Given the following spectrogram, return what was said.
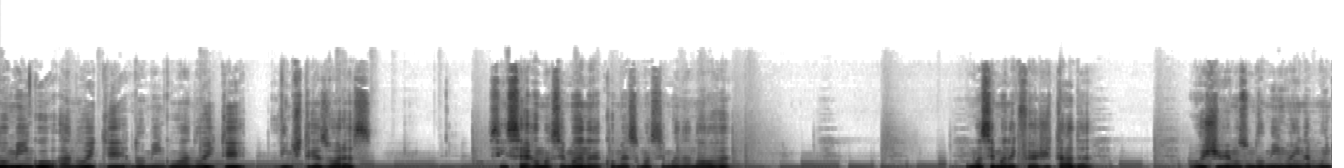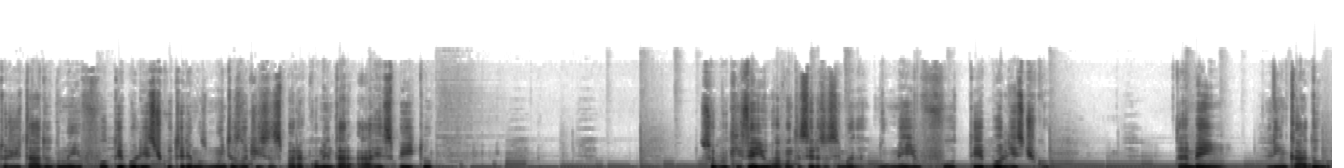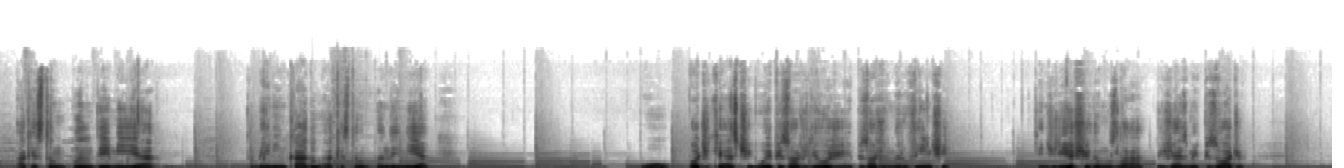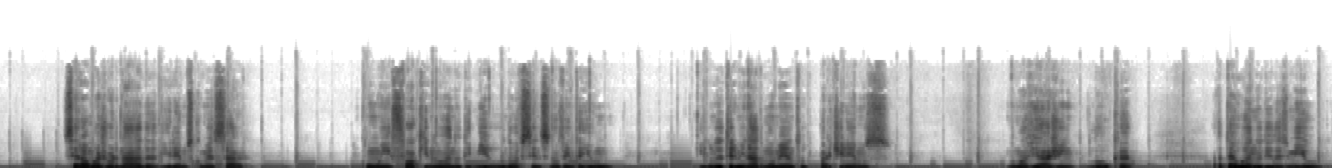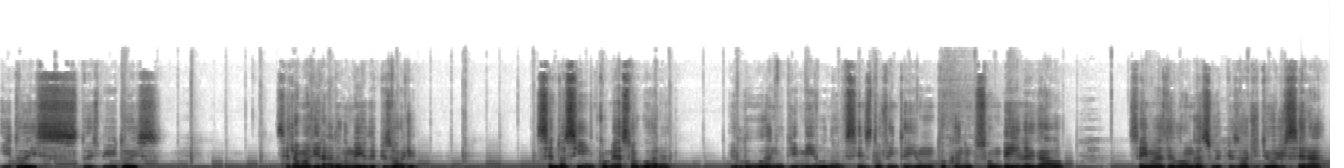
Domingo à noite, domingo à noite, 23 horas. Se encerra uma semana, começa uma semana nova. Uma semana que foi agitada. Hoje tivemos um domingo ainda muito agitado do meio futebolístico. Teremos muitas notícias para comentar a respeito sobre o que veio acontecer essa semana no meio futebolístico. Também linkado à questão pandemia também linkado à questão pandemia. O podcast, o episódio de hoje, episódio número 20, quem diria, chegamos lá, vigésimo episódio. Será uma jornada, iremos começar com um enfoque no ano de 1991 e num determinado momento partiremos numa viagem louca até o ano de 2002. 2002. Será uma virada no meio do episódio Sendo assim, começo agora pelo ano de 1991, tocando um som bem legal. Sem mais delongas, o episódio de hoje será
